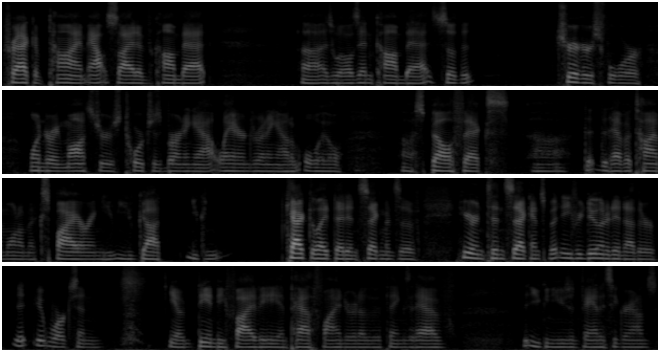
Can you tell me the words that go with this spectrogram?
track of time outside of combat, uh, as well as in combat, so that triggers for wandering monsters, torches burning out, lanterns running out of oil, uh, spell effects uh, that, that have a time on them expiring. You, you've got you can calculate that in segments of here in 10 seconds, but if you're doing it in other, it, it works in you know D&D 5e and Pathfinder and other things that have that you can use in Fantasy Grounds.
